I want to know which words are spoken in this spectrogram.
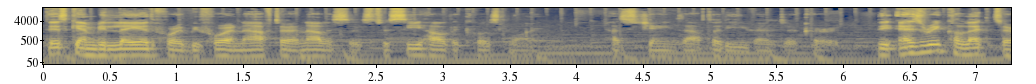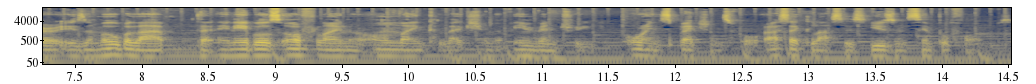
This can be layered for a before and after analysis to see how the coastline has changed after the event occurred. The Esri Collector is a mobile app that enables offline or online collection of inventory or inspections for asset classes using simple forms.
